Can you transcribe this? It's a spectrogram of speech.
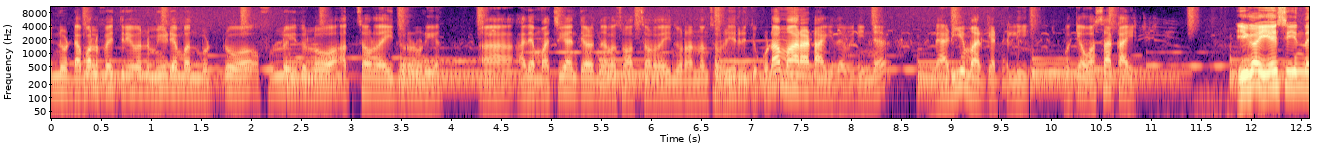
ಇನ್ನು double five three one medium ಬಂದ್ಬಿಟ್ಟು ಫುಲ್ಲು ಇದು ಲೋ ಹತ್ತು ಸಾವಿರದ ಐದುನೂರು ನೋಡಿ. ಅದೇ ಮಚ್ಚಿಗೆ ಅಂತ ಹೇಳಿದ್ನಲ್ಲ ಸೊ ಹತ್ತು ಸಾವಿರದ ಐದುನೂರು, ಹನ್ನೊಂದು ಸಾವಿರ ಈ ರೀತಿ ಕೂಡ ಮಾರಾಟ ಆಗಿದ್ದಾವೆ ನಿನ್ನೆ. ಬ್ಯಾಡಗಿ ಮಾರ್ಕೆಟಲ್ಲಿ ಓಕೆ ಹೊಸ ಕಾಯಿ ಈಗ ಎ ಸಿಯಿಂದ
